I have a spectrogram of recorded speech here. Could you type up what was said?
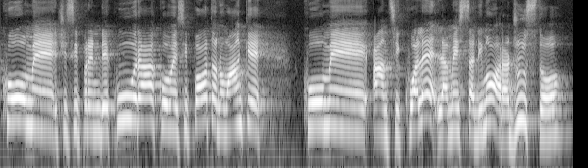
come ci si prende cura, come si potano, ma anche come, anzi, qual è la messa a dimora, giusto?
